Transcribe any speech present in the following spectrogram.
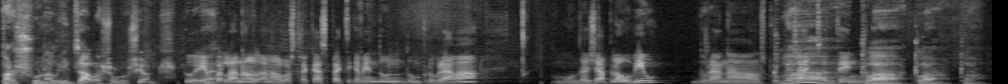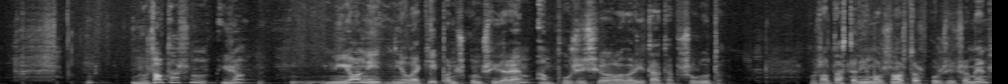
personalitzar les solucions. Podríem eh? parlar, en el, en el vostre cas, pràcticament d'un programa moldejable o viu durant els propers clar, anys, entenc, no? Clar, clar, clar. Nosaltres, jo, ni jo ni, ni l'equip ens considerem en posició de la veritat absoluta. Nosaltres tenim els nostres posicionaments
